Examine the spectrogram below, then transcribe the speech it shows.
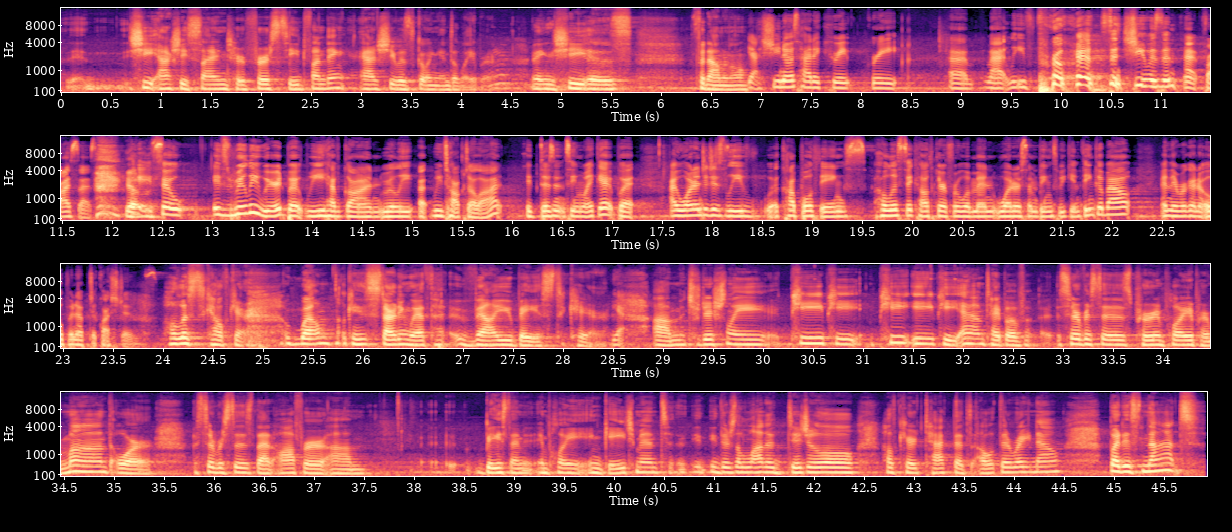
she actually signed her first seed funding as she was going into labor. I mean, she is phenomenal. Yeah, she knows how to create great um, mat leave programs, and she was in that process. Yep. Okay, so it's really weird, but we have gone really, uh, we talked a lot. It doesn't seem like it, but I wanted to just leave a couple things. Holistic healthcare for women, what are some things we can think about? And then we're going to open up to questions. Holistic healthcare. Well, okay, starting with value-based care. Yeah. Um, traditionally, PEP, PEPM type of services per employee per month, or services that offer um, based on employee engagement. There's a lot of digital healthcare tech that's out there right now, but it's not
